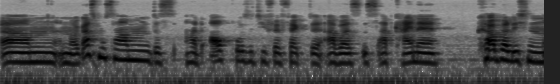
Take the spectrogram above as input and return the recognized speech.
ähm, einen Orgasmus haben, das hat auch positive Effekte, aber es ist, hat keine körperlichen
